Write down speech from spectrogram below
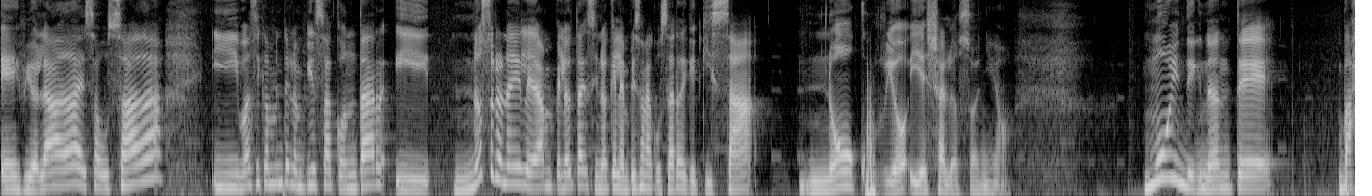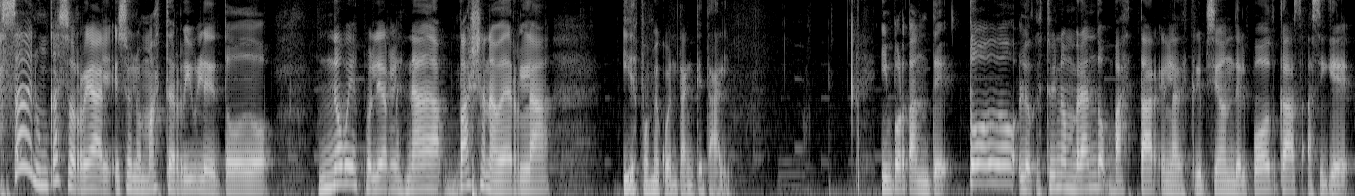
es violada, es abusada y básicamente lo empieza a contar y no solo a nadie le dan pelota, sino que la empiezan a acusar de que quizá no ocurrió y ella lo soñó. Muy indignante, basada en un caso real, eso es lo más terrible de todo. No voy a spoilearles nada, vayan a verla y después me cuentan qué tal. Importante, todo lo que estoy nombrando va a estar en la descripción del podcast, así que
